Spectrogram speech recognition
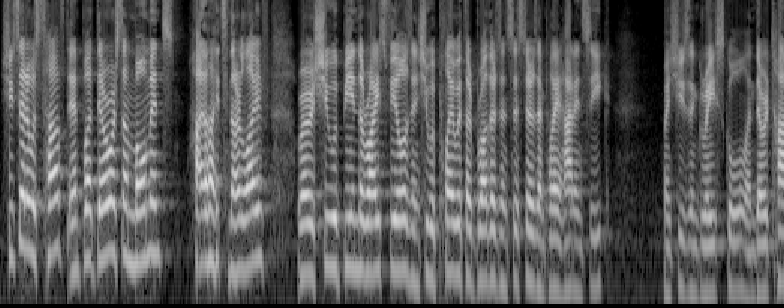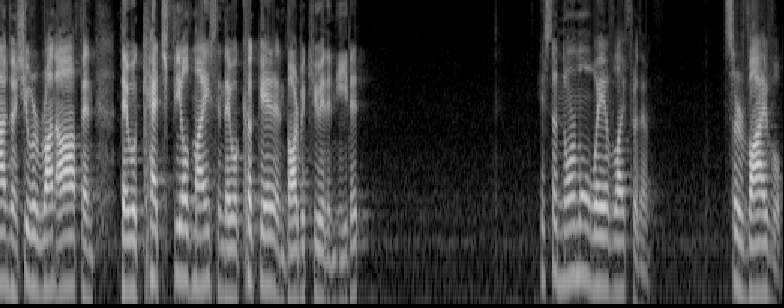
She said it was tough, and, but there were some moments, highlights in her life, where she would be in the rice fields and she would play with her brothers and sisters and play hide and seek when she's in grade school. And there were times when she would run off and they would catch field mice and they would cook it and barbecue it and eat it. It's the normal way of life for them survival.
